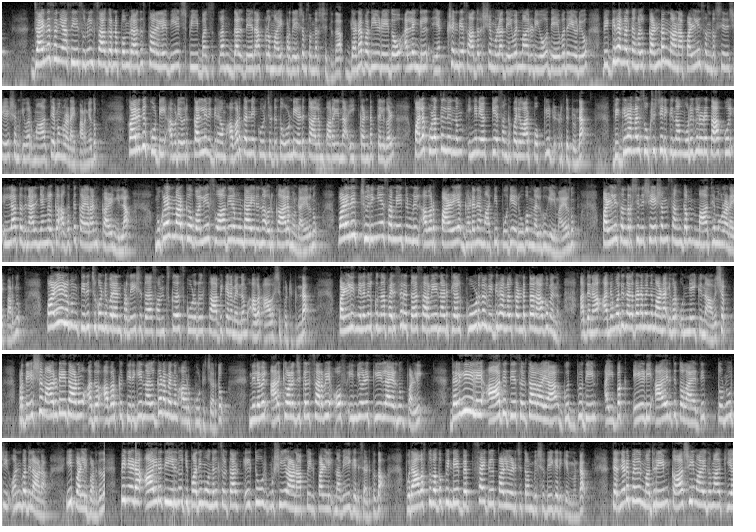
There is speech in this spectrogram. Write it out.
ജൈന സന്യാസി സുനിൽ സാഗറിനൊപ്പം രാജസ്ഥാനിലെ V H P Bajrang Dal നേതാക്കളുമായി പ്രദേശം സന്ദർശിച്ചത്. ഗണപതിയുടേതോ അല്ലെങ്കിൽ യക്ഷന്റെ സാദൃശ്യമുള്ള ദേവന്മാരുടെയോ ദേവതയുടെയോ വിഗ്രഹങ്ങൾ തങ്ങൾ കണ്ടെന്നാണ് പള്ളി സന്ദർശിച്ച ശേഷം ഇവർ മാധ്യമങ്ങളോടായി പറഞ്ഞതും. കരുതിക്കൂട്ടി അവിടെ ഒരു കല്ല് വിഗ്രഹം അവർ തന്നെ കുഴിച്ചിട്ട് തോണ്ടിയെടുത്താലും പറയുന്ന ഈ കണ്ടെത്തലുകൾ പല കുളത്തിൽ നിന്നും ഇങ്ങനെയൊക്കെ സംഘപരിവാർ പൊക്കിയെടുത്തിട്ടുണ്ട്. വിഗ്രഹങ്ങൾ സൂക്ഷിച്ചിരിക്കുന്ന മുറികളുടെ താക്കോൽ ഇല്ലാത്തതിനാൽ ഞങ്ങൾക്ക് അകത്ത് കയറാൻ കഴിഞ്ഞില്ല. മുഗളന്മാർക്ക് വലിയ സ്വാധീനമുണ്ടായിരുന്ന ഒരു കാലമുണ്ടായിരുന്നു. വളരെ ചുരുങ്ങിയ സമയത്തിനുള്ളിൽ അവർ പഴയ ഘടന മാറ്റി പുതിയ രൂപം നൽകുകയുമായിരുന്നു. പള്ളി സന്ദർശന ശേഷം സംഘം മാധ്യമങ്ങളോടായി പറഞ്ഞു പഴയ രൂപം തിരിച്ചു കൊണ്ടുവരാൻ പ്രദേശത്ത് സംസ്കൃത സ്കൂളുകൾ സ്ഥാപിക്കണമെന്നും അവർ ആവശ്യപ്പെട്ടിട്ടുണ്ട്. പള്ളി നിലനിൽക്കുന്ന പരിസരത്ത് സർവേ നടത്തിയാൽ കൂടുതൽ വിഗ്രഹങ്ങൾ കണ്ടെത്താനാകുമെന്നും അതിന് അനുമതി നൽകണമെന്നുമാണ് ഇവർ ഉന്നയിക്കുന്ന ആവശ്യം. പ്രദേശം ആരുടേതാണോ അത് അവർക്ക് തിരികെ നൽകണമെന്നും അവർ കൂട്ടിച്ചേർത്തു. നിലവിൽ ആർക്കിയോളജിക്കൽ സർവേ ഓഫ് ഇന്ത്യയുടെ കീഴിലായിരുന്നു പള്ളി. ഡൽഹിയിലെ ആദ്യത്തെ സുൽത്താനായ ഗുദ്ബുദ്ദീൻ ഐബക് എ ഡി ആയിരത്തി തൊള്ളായിരത്തി തൊണ്ണൂറ്റി ഒൻപതിലാണ് ഈ പള്ളി പണിതത്. പിന്നീട് ആയിരത്തി ഇരുന്നൂറ്റി പതിമൂന്നിൽ സുൽത്താൻ ഇൽത്തൂർ മുഷീറാണ് പള്ളി നവീകരിച്ചെടുത്തത്. പുരാവസ്തു വകുപ്പിന്റെ വെബ്സൈറ്റിൽ പള്ളിയുടെ ചിത്രം വിശദീകരിക്കുന്നുണ്ട്. തെരഞ്ഞെടുപ്പിൽ മധുരയും കാശിയും ആയുധമാക്കിയ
